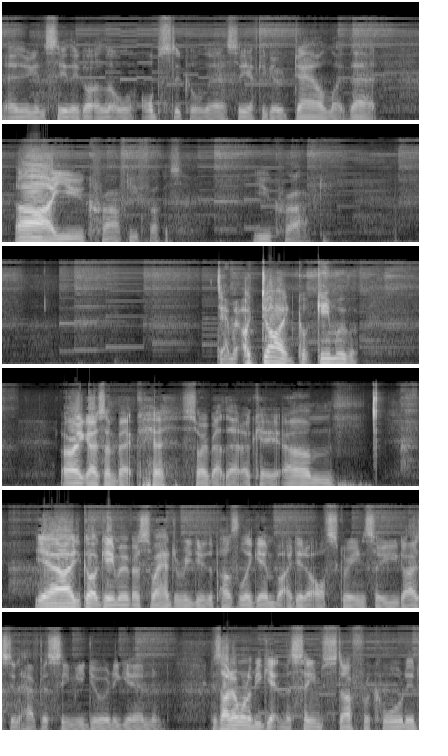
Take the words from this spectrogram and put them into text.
As you can see, they got a little obstacle there, so you have to go down like that. Ah, you crafty fuckers. You crafty. Damn it, I died! Got game over. Alright guys, I'm back. Sorry about that. Okay, um... Yeah, I got game over, so I had to redo the puzzle again, but I did it off screen, so you guys didn't have to see me do it again. And because I don't want to be getting the same stuff recorded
